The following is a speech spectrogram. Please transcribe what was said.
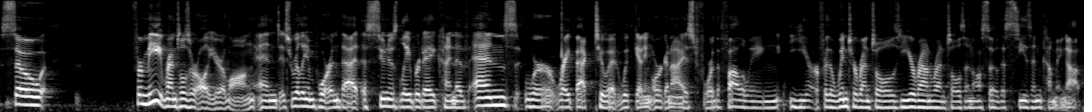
So for me, rentals are all year long, and it's really important that as soon as Labor Day kind of ends, we're right back to it with getting organized for the following year for the winter rentals, year round rentals, and also the season coming up.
